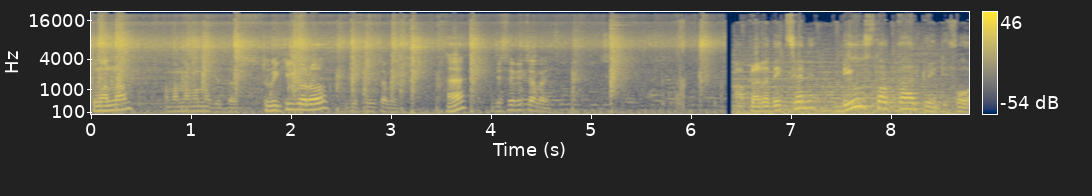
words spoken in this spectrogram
তোমার নাম? আমার নাম অন্যজিৎ দাস। তুমি কি করো? জেসিবি চালাই। হ্যাঁ? জেসিবি চালাই। আপনারা দেখছেন নিউজ তৎকাল টোয়েন্টি ফোর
